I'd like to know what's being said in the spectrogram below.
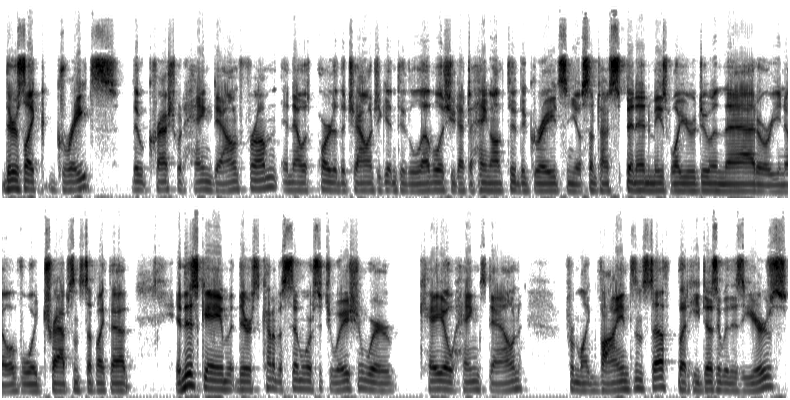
there's like grates that Crash would hang down from, and that was part of the challenge of getting through the level. Is you'd have to hang on through the grates, and you know sometimes spin enemies while you were doing that, or you know avoid traps and stuff like that. In this game, there's kind of a similar situation where Kao hangs down from like vines and stuff, but he does it with his ears.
